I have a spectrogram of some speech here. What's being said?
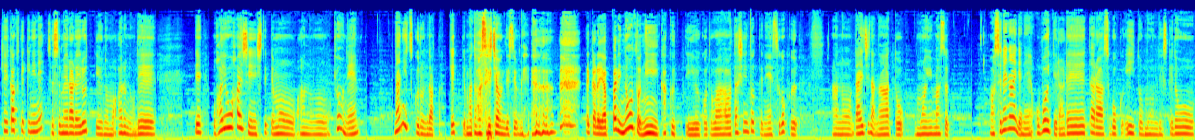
計画的にね進められるっていうのもあるのでで「おはよう」配信しててもあの今日ね何作るんだったっけ？ってまた忘れちゃうんですよね。だからやっぱりノートに書くっていうことは私にとってねすごくあの大事だなと思います。忘れないでね覚えてられたらすごくいいと思うんですけど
